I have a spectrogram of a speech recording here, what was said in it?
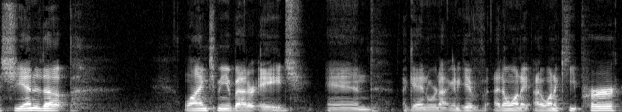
she ended up lying to me about her age. And again, we're not going to give, I don't want to, I want to keep her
